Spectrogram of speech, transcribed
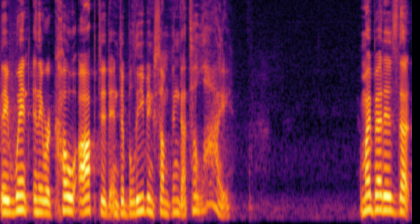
they went and they were co opted into believing something that's a lie. And my bet is that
